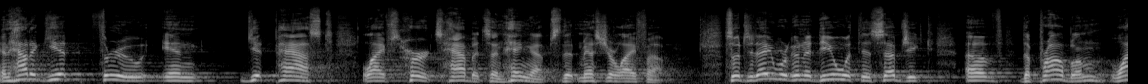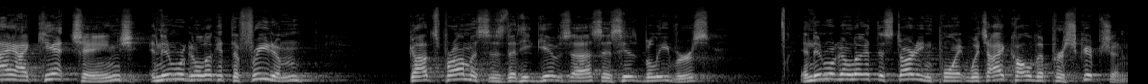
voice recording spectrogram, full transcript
and how to get through and get past life's hurts, habits, and hangups that mess your life up. So today we're going to deal with this subject of the problem, why I can't change, and then we're going to look at the freedom, God's promises that He gives us as His believers. And then we're going to look at the starting point, which I call the prescription,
